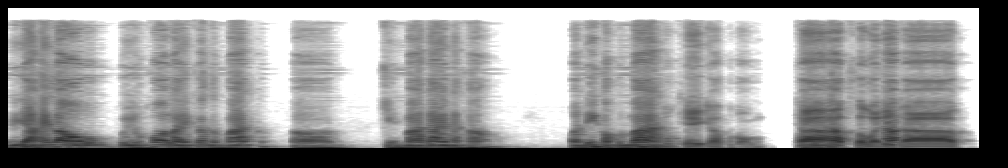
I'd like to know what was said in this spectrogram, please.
หรืออยากให้เราคุยหัวข้ออะไรก็สามารถเอ่อเขียนมาได้นะครับ วันนี้ขอบคุณมาก โอเคครับผมขอบคคุณครัรับบสวัสดีครับ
